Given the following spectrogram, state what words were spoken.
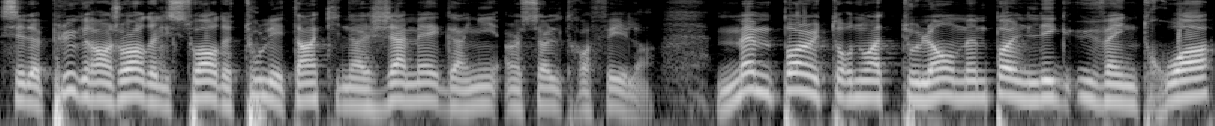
c'est le plus grand joueur de l'histoire de tous les temps qui n'a jamais gagné un seul trophée. Là. Même pas un tournoi de Toulon, même pas une Ligue U23.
